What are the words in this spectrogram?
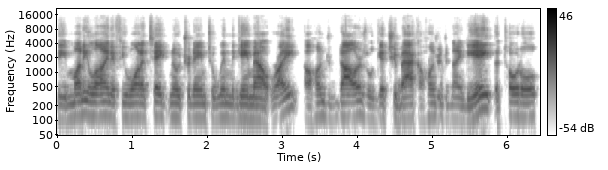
The money line, if you want to take Notre Dame to win the game outright, $100 will get you back 198. The total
